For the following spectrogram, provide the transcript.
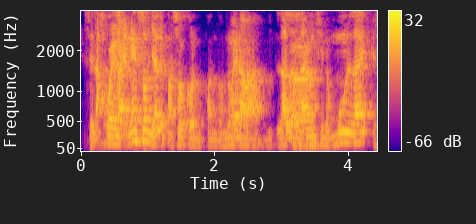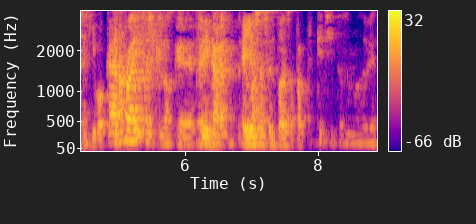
se la juega en eso, ya le pasó con cuando no era La La Ah. Land, sino Moonlight, que se ¿Es equivocaron. Price el que los que se Sí, encargan de este Ellos tema? hacen toda esa parte. Qué chistoso, no sabía.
